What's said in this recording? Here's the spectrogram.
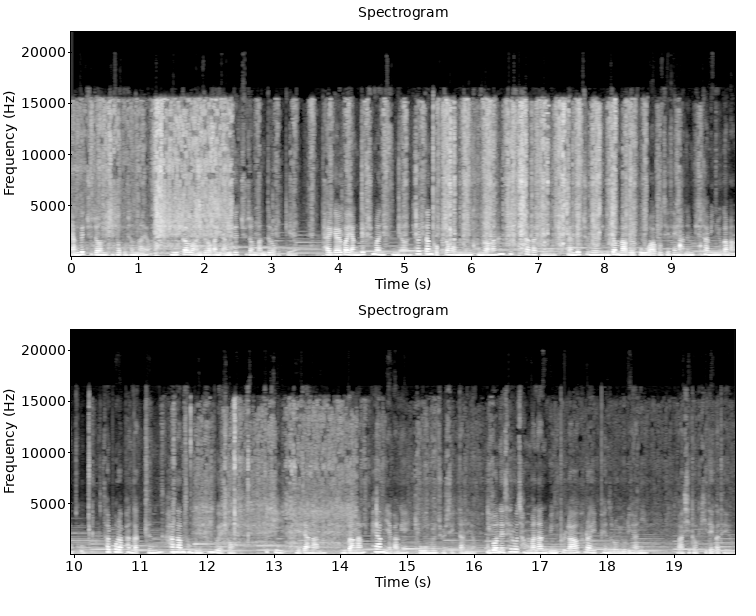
양배추전 드셔보셨나요? 밀가루 안 들어간 양배추전 만들어 볼게요. 달걀과 양배추만 있으면 혈당 걱정 없는 건강한 한끼 식사가 돼요. 양배추는 유전막을 보호하고 재생하는 비타민유가 많고 설포라판 같은 항암 성분이 풍부해서 특히 대장암, 유방암, 폐암 예방에 도움을 줄 수 있다네요. 이번에 새로 장만한 윙플라 후라이팬으로 요리하니 맛이 더 기대가 돼요.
